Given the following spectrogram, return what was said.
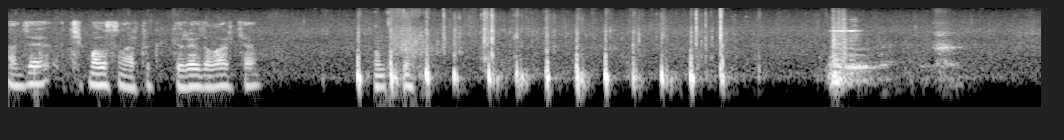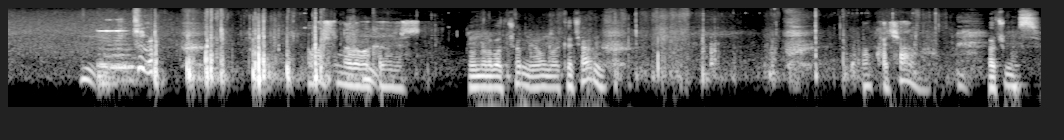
Bence çıkmalısın artık. Görev de varken. Mantıklı. Bakacağım ya. Onlar kaçar mı? Lan kaçar mı? Kaçmaz.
